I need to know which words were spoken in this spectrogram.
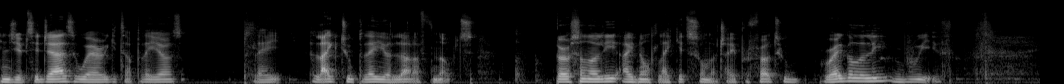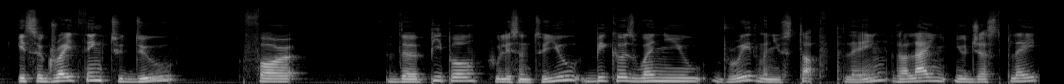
in gypsy jazz where guitar players play like to play a lot of notes. Personally I don't like it so much, I prefer to regularly breathe. It's a great thing to do for the people who listen to you because when you breathe, when you stop playing, the line you just played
